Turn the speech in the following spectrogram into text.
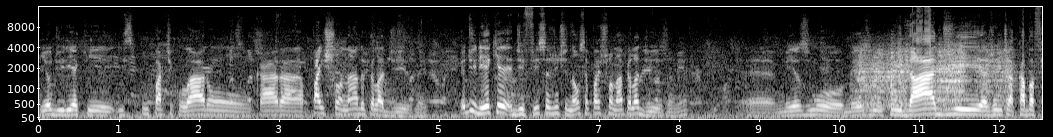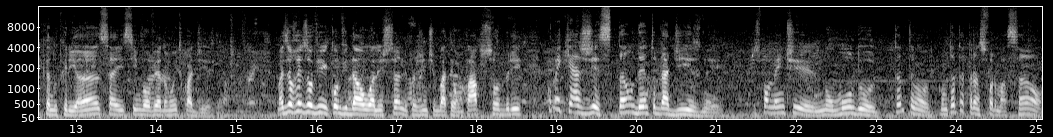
e eu diria que, em particular, um cara apaixonado pela Disney. Eu diria que é difícil a gente não se apaixonar pela Disney, né? É, mesmo, mesmo com idade, a gente acaba ficando criança e se envolvendo muito com a Disney. Mas eu resolvi convidar o Alexandre para a gente bater um papo sobre como é que é a gestão dentro da Disney, principalmente no mundo tanto, com tanta transformação.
